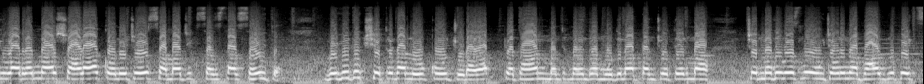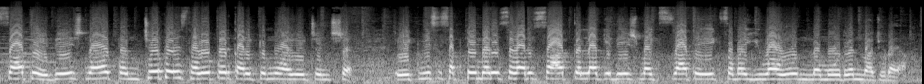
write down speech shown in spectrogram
યુવા રનમાં શાળા, કોલેજો, સામાજિક સંસ્થા સહિત વિવિધ ક્ષેત્રના લોકો જોડાયા. પ્રધાનમંત્રી નરેન્દ્ર મોદીના પંચોતેરમાં જન્મદિવસની ઉજવણીના ભાગરૂપે એક સાથે દેશના પંચોતેર સ્થળો પર કાર્યક્રમનું આયોજન છે. એકવીસ સપ્ટેમ્બરે સવારે સાત કલાકે દેશમાં એક સાથે એક સમય યુવાઓ નમો રનમાં જોડાયા.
